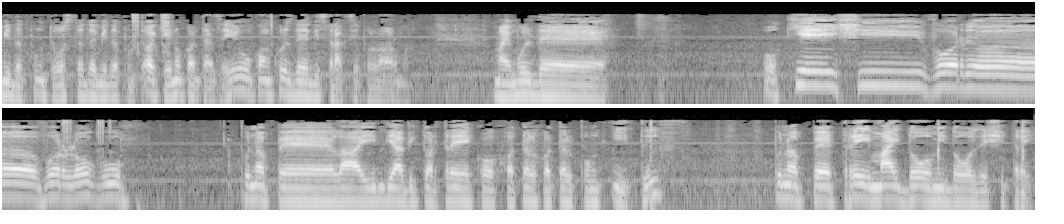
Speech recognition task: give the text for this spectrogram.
50.000 de puncte, 100.000 de puncte. Ok, nu contează. E un concurs de distracție până la urmă. Mai mult de... Ok, și vor, uh, vor logo până pe la India Victor 3 Eco Hotel Hotel.it până pe 3 mai 2023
